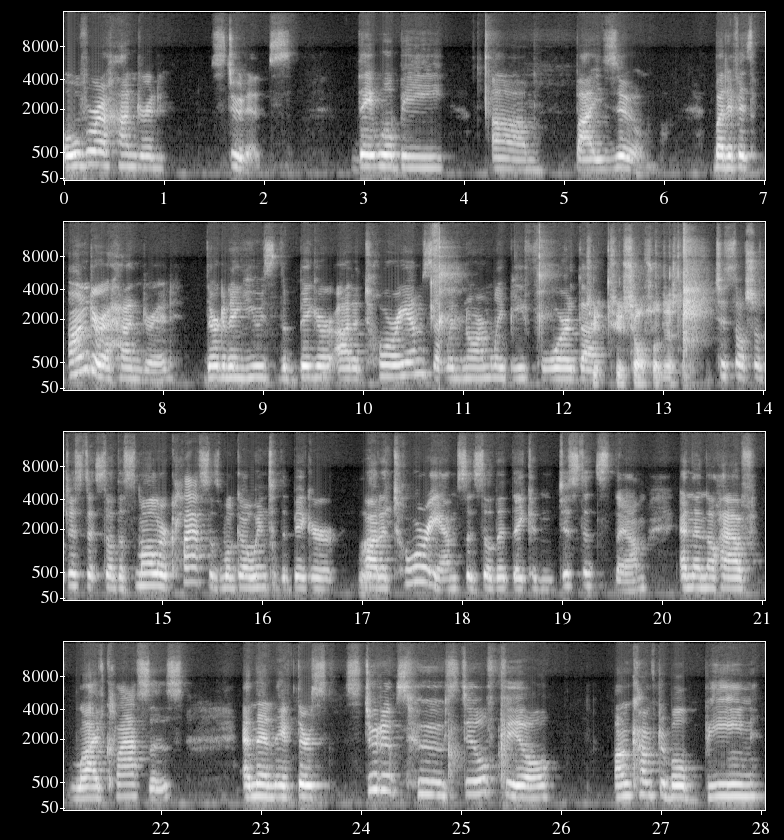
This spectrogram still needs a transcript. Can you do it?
over a hundred students, they will be um, by Zoom. But if it's under a hundred, they're going to use the bigger auditoriums that would normally be for the to, to social distance. to social distance. So the smaller classes will go into the bigger auditoriums and so that they can distance them and then they'll have live classes and then if there's students who still feel uncomfortable being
